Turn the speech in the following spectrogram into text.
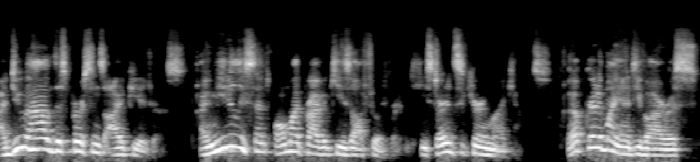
I do have this person's IP address. I immediately sent all my private keys off to a friend. He started securing my accounts. I upgraded my antivirus,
